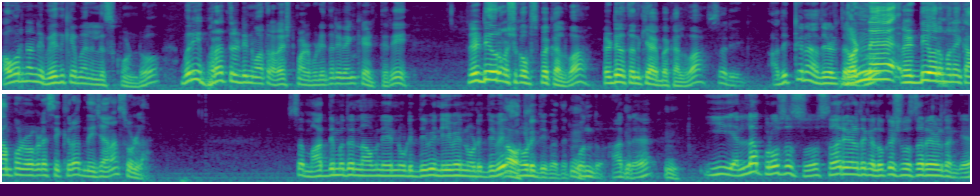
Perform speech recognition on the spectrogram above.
ಅವ್ರನ್ನ ನೀವು ವೇದಿಕೆ ಮೇಲೆ ನಿಲ್ಲಿಸ್ಕೊಂಡು ಬರೀ ಭರತ್ ರೆಡ್ಡಿನ ಮಾತ್ರ ಅರೆಸ್ಟ್ ಮಾಡಿಬಿಡಿ ಅಂತ ನೀವು ಹೆಂಗೆ ಕೇಳ್ತೀರಿ? ರೆಡ್ಡಿಯವ್ರ ವಶಕ್ಕೆ ಒಪ್ಪಿಸ್ಬೇಕಲ್ವಾ ರೆಡ್ಡಿಯವ್ರ ತನಿಖೆ ಆಗಬೇಕಲ್ವಾ? ಸರಿ ಅದಕ್ಕೆ ನಾನು ಅದು ದೊಣ್ಣೆ ರೆಡ್ಡಿ ಅವರ ಮನೆ ಕಾಂಪೌಂಡ್ ಒಳಗಡೆ ಸಿಕ್ಕಿರೋದು ನಿಜಾನ ಸುಳ್ಳ? ಸೊ ಮಾಧ್ಯಮದಲ್ಲಿ ನಾವು ಏನು ನೋಡಿದ್ದೀವಿ ನೀವೇನು ನೋಡಿದ್ದೀವಿ ನೋಡಿದ್ದೀವಿ ಅದಕ್ಕೆ ಒಂದು. ಆದರೆ ಈ ಎಲ್ಲ ಪ್ರೋಸೆಸ್ಸು ಸರ್ ಹೇಳ್ದಂಗೆ ಲೋಕೇಶ್ವರ್ ಸರ್ ಹೇಳ್ದಂಗೆ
